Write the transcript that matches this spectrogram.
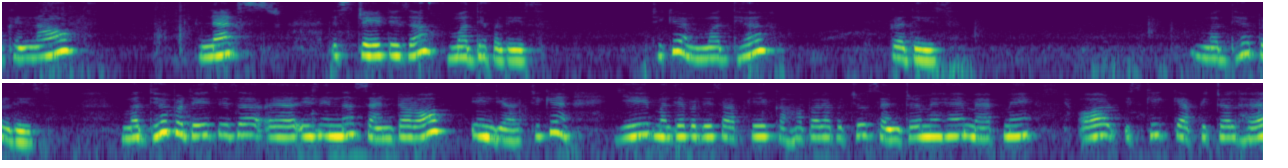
okay now next state is a Madhya Pradesh ठीक है Madhya Pradesh Madhya Pradesh Madhya Pradesh is is in the centre of India ठीक है ये मध्य प्रदेश आपके कहाँ पर है बच्चों सेंटर में है मैप में और इसकी कैपिटल है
